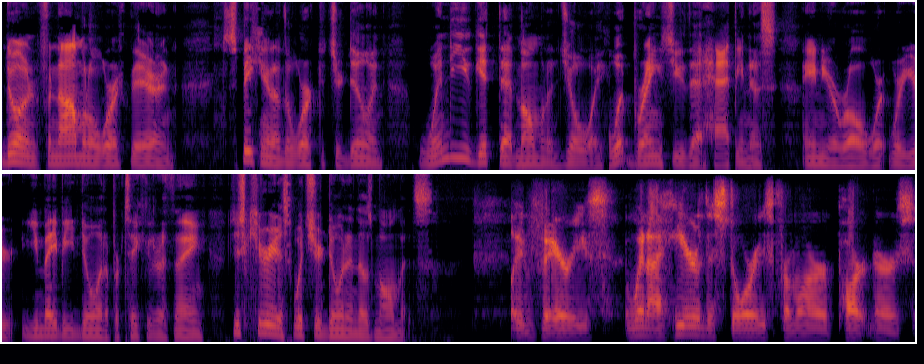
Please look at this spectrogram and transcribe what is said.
doing phenomenal work there. And speaking of the work that you're doing, when do you get that moment of joy? What brings you that happiness in your role where, where you're, you may be doing a particular thing? Just curious what you're doing in those moments. It varies. When I hear the stories from our partners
